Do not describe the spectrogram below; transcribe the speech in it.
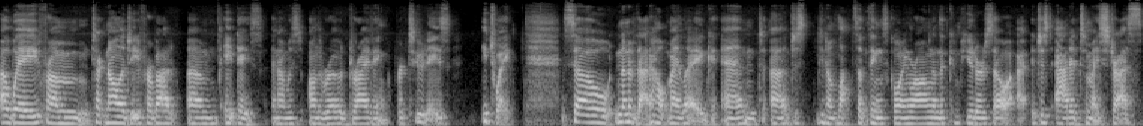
away from technology for about um, eight days. And I was on the road driving for two days each way. So none of that helped my leg, and uh, just you know lots of things going wrong in the computer. So I, it just added to my stress.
